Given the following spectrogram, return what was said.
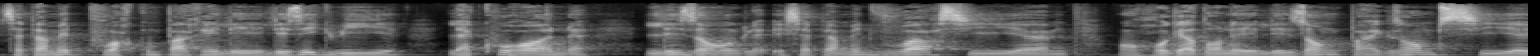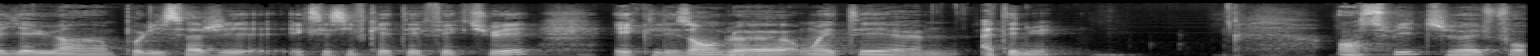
Ça permet de pouvoir comparer les, aiguilles, la couronne, les angles, et ça permet de voir si, euh, en regardant les, angles par exemple, s'il y a eu un polissage excessif qui a été effectué et que les angles euh, ont été atténués. Ensuite, il faut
